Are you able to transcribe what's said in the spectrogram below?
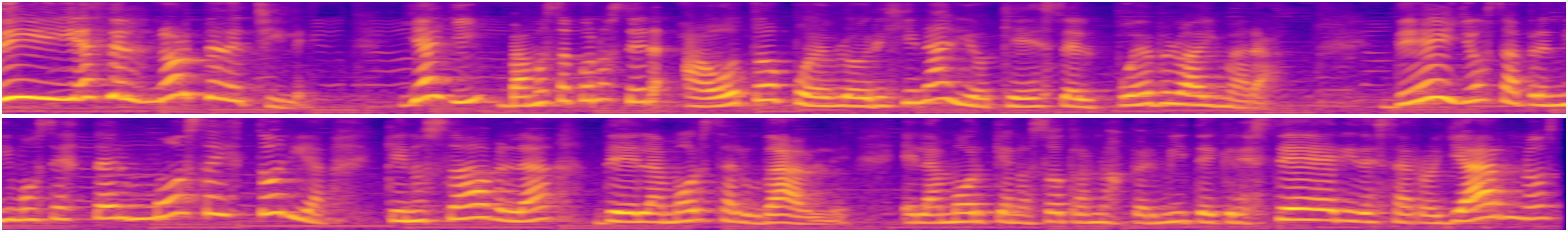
Sí, es el norte de Chile. Y allí vamos a conocer a otro pueblo originario, que es el pueblo Aymara. De ellos aprendimos esta hermosa historia que nos habla del amor saludable, el amor que a nosotros nos permite crecer y desarrollarnos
